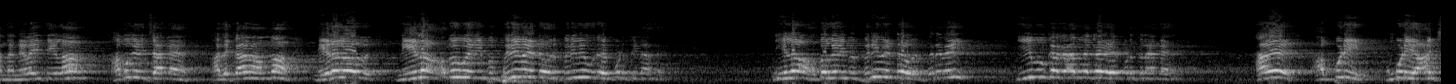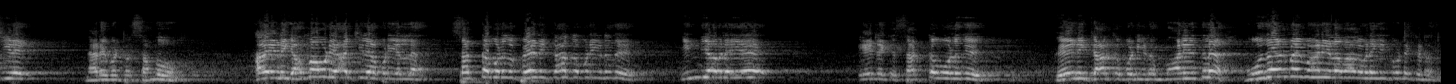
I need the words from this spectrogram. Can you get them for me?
அந்த நிலத்தை எல்லாம் அபகரிச்சாங்க. அதுக்காக அம்மா நில நில அபகரிப்பு பிரிவு என்ற ஒரு பிரிவை ஏற்படுத்தினாங்க. நில அபகரிப்பு பிரிவு என்ற ஒரு பிரிவை திமுக காரணங்கள் ஏற்படுத்தினாங்க. அதே அப்படி உங்களுடைய ஆட்சியிலே நடைபெற்ற சம்பவம். ஆக இன்னைக்கு அம்மாவுடைய ஆட்சியில் அப்படி அல்ல. சட்டம் ஒழுங்கு பேணி காக்கப்படுகிறது. இந்தியாவிலேயே இன்றைக்கு சட்டம் ஒழுங்கு பேணி காக்கப்படுகிற மாநிலத்தில் முதன்மை மாநிலமாக விலகிக் கொண்டிருக்கிறது.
